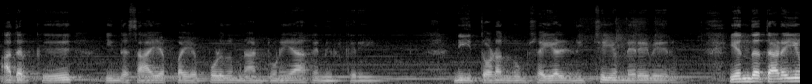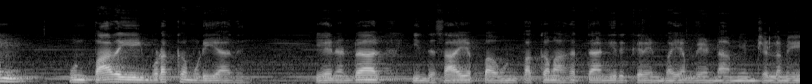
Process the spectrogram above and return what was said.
அதற்கு இந்த சாயப்பா எப்பொழுதும் நான் துணையாக நிற்கிறேன். நீ தொடங்கும் செயல் நிச்சயம் நிறைவேறும். எந்த தடையும் உன் பாதையை முடக்க முடியாது. ஏனென்றால் இந்த சாயப்பா உன் பக்கமாகத்தான் இருக்கிறேன். பயம் வேண்டாம் என் செல்லமே.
